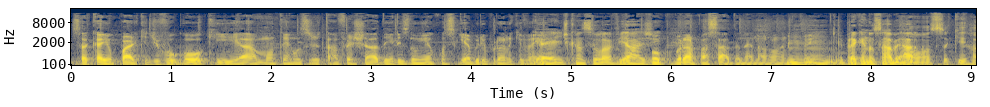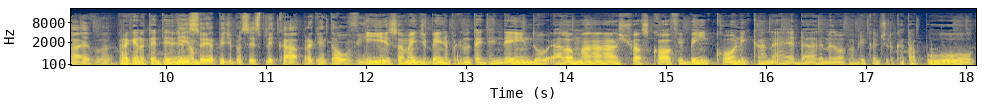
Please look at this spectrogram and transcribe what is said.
Só que aí o parque divulgou que a montanha-russa já tava fechada e eles não iam conseguir abrir pro ano que vem. E aí a gente cancelou a viagem. Ou pro ano passado, né? Não no ano que vem. Hum, e pra quem não sabe, a, Nossa, que raiva. pra quem não tá entendendo. Isso eu ia pedir pra você explicar pra quem tá ouvindo. Isso, a Mindbender, pra quem não tá entendendo, ela é uma churrascoff bem icônica, né? Da, da mesma fabricante do Catapu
